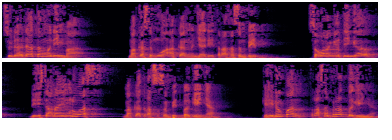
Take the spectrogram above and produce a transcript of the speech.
sudah datang menimpa, maka semua akan menjadi terasa sempit. Seorang yang tinggal di istana yang luas, maka terasa sempit baginya. Kehidupan terasa berat baginya.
